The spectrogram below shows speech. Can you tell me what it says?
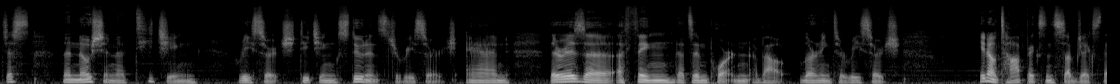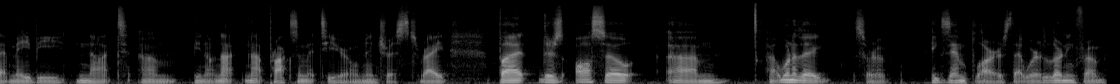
just the notion of teaching research, teaching students to research. And there is a, a thing that's important about learning to research, you know, topics and subjects that may be not, um, you know, not not proximate to your own interest, right? But there's also um, uh, one of the sort of exemplars that we're learning from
